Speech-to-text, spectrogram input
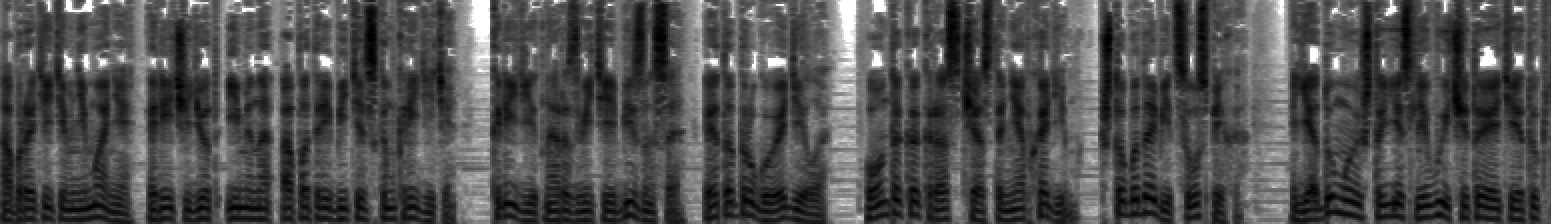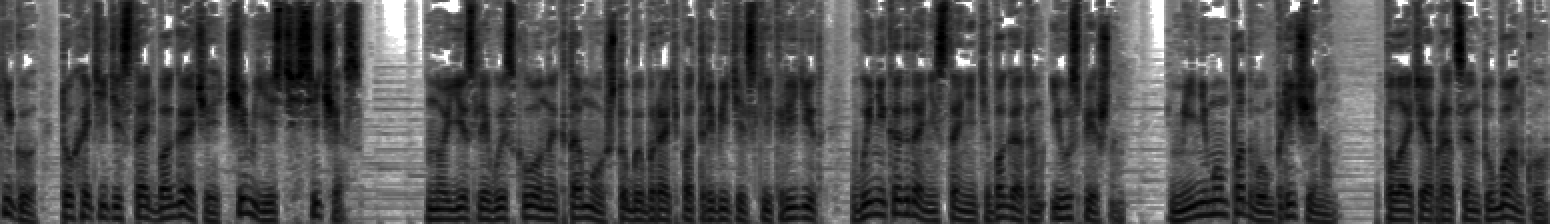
Обратите внимание, речь идет именно о потребительском кредите. Кредит на развитие бизнеса – это другое дело. Он-то как раз часто необходим, чтобы добиться успеха. Я думаю, что если вы читаете эту книгу, то хотите стать богаче, чем есть сейчас. Но если вы склонны к тому, чтобы брать потребительский кредит, вы никогда не станете богатым и успешным. Минимум по двум причинам. Платя проценту банку,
